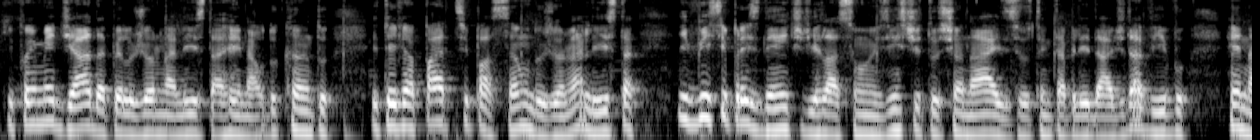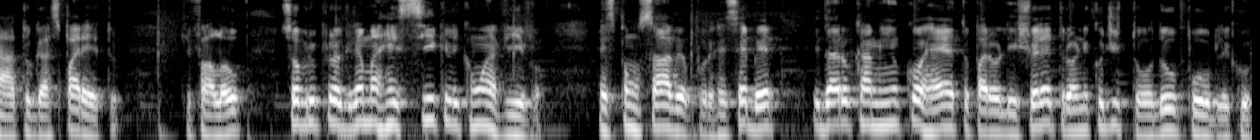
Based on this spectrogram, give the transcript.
que foi mediada pelo jornalista Reinaldo Canto e teve a participação do jornalista e vice-presidente de Relações Institucionais e Sustentabilidade da Vivo, Renato Gaspareto, que falou sobre o programa Recicle com a Vivo, responsável por receber e dar o caminho correto para o lixo eletrônico de todo o público.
